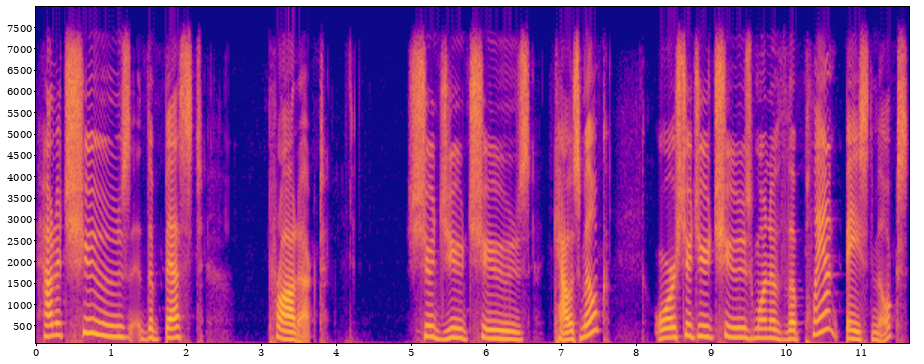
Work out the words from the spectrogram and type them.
how to choose the best product should you choose cow's milk or should you choose one of the plant based milks,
